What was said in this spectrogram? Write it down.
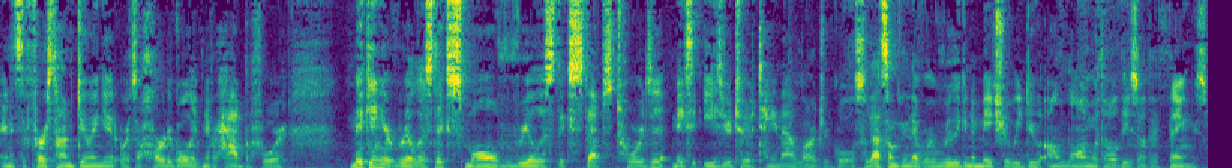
and it's the first time doing it or it's a harder goal they've never had before making it realistic, small, realistic steps towards it makes it easier to attain that larger goal. So that's something that we're really going to make sure we do along with all these other things.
